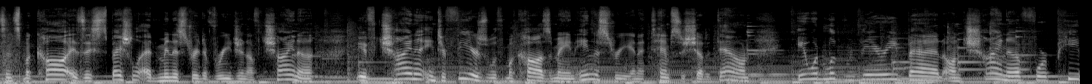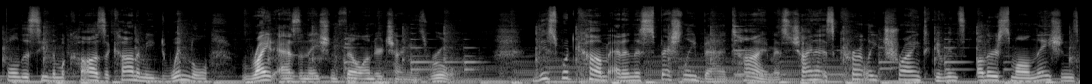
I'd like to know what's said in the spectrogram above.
since Macau is a special administrative region of China, if China interferes with Macau's main industry and attempts to shut it down, it would look very bad on China for people to see the Macau's economy dwindle right as the nation fell under Chinese rule. This would come at an especially bad time, as China is currently trying to convince other small nations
